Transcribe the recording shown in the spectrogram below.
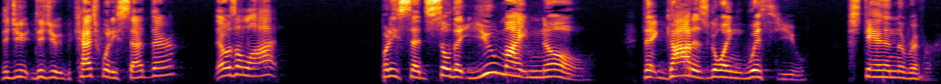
Did you, did you catch what he said there? That was a lot. But he said, so that you might know that God is going with you, stand in the river.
